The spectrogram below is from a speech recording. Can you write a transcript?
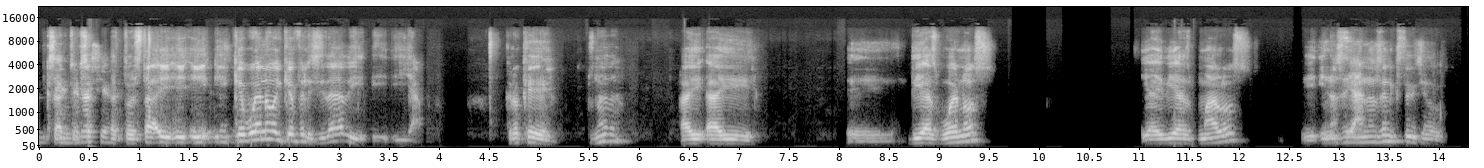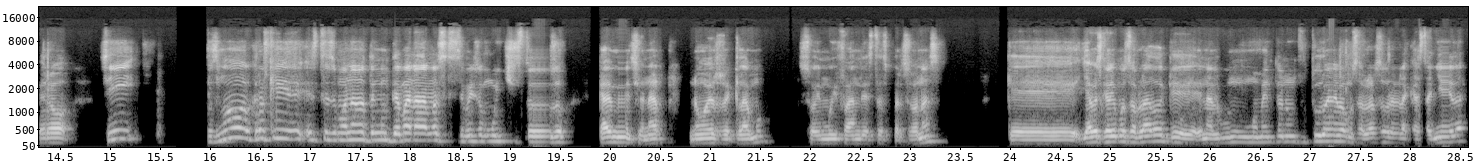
Exacto, exacto. Está, y, y, y, qué bueno y qué felicidad y, y ya. Creo que, pues nada, hay, hay eh, días buenos y hay días malos y, no sé, ya no sé ni qué estoy diciendo, pero sí, pues no, creo que esta semana no tengo un tema nada más que se me hizo muy chistoso. Cabe mencionar, no es reclamo, soy muy fan de estas personas que ya ves que habíamos hablado que en algún momento en un futuro íbamos a hablar sobre la Castañeda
